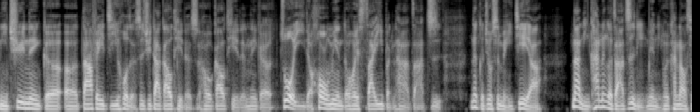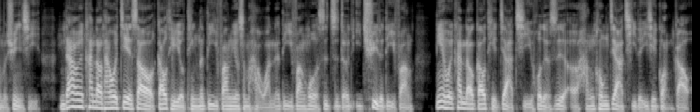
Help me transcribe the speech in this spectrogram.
你去那个呃搭飞机或者是去搭高铁的时候，高铁的那个座椅的后面都会塞一本他的杂志，那个就是媒介啊。那你看那个杂志里面，你会看到什么讯息？你大概会看到他会介绍高铁有停的地方，有什么好玩的地方，或者是值得一去的地方。你也会看到高铁假期或者是呃航空假期的一些广告。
